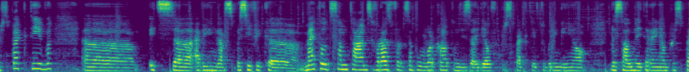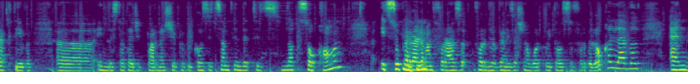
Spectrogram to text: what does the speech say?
perspective, uh, it's uh, having a specific uh, method sometimes. For us, for example, we work out on this idea of perspective to bring, you know, the South Mediterranean perspective uh, in the strategic partnership because it's something that is not so common. It's super mm -hmm. relevant for us, for the organization I work with also for the local level and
